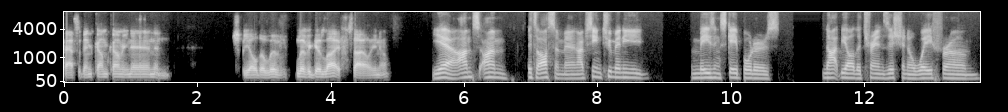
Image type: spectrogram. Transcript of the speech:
passive income coming in and just be able to live live a good lifestyle you know Yeah, I'm. I'm It's awesome, man. I've seen too many amazing skateboarders not be able to transition away from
